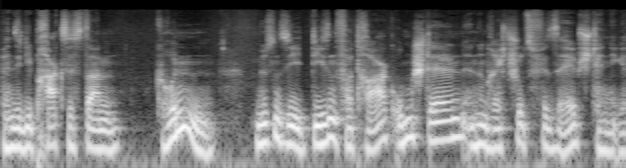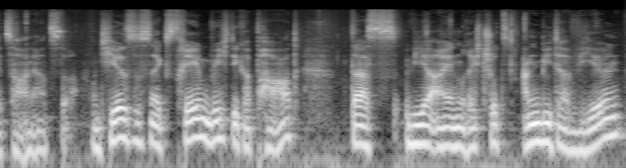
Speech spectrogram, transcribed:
Wenn Sie die Praxis dann gründen, müssen Sie diesen Vertrag umstellen in den Rechtsschutz für selbstständige Zahnärzte. Und hier ist es ein extrem wichtiger Part, dass wir einen Rechtsschutzanbieter wählen,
